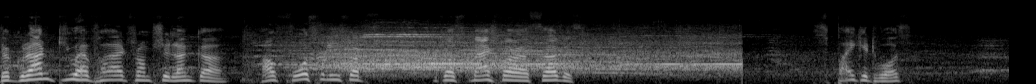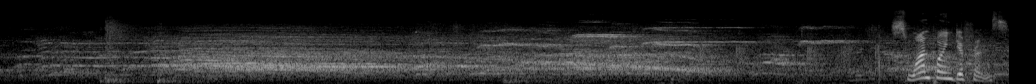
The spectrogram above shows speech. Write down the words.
The grunt you have heard from Sri Lanka, how forcefully it was, smashed for a service. It was. It's one point difference.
